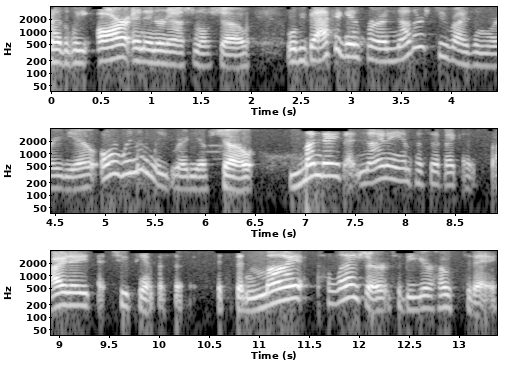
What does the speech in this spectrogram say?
as we are an international show. We'll be back again for another Sue Rising Radio or Women Lead Radio show Mondays at 9 a.m. Pacific and Fridays at 2 p.m. Pacific. It's been my pleasure to be your host today.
